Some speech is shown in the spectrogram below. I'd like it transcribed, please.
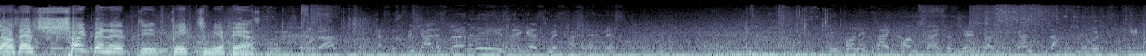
Bist auch selbst schuld, wenn du den Weg zu mir fährst. Die Polizei kommt gleich und hilft euch, die ganzen Sachen zurückzugeben.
